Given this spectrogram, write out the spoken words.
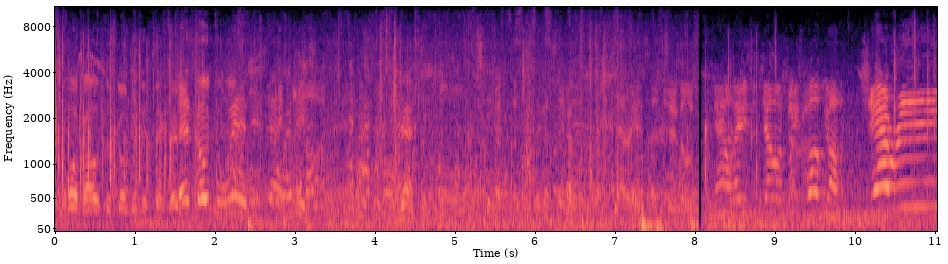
Come on, Carlos, let's go win this thing, baby. Let's go to win this please. Now, ladies and gentlemen, please welcome Jerry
